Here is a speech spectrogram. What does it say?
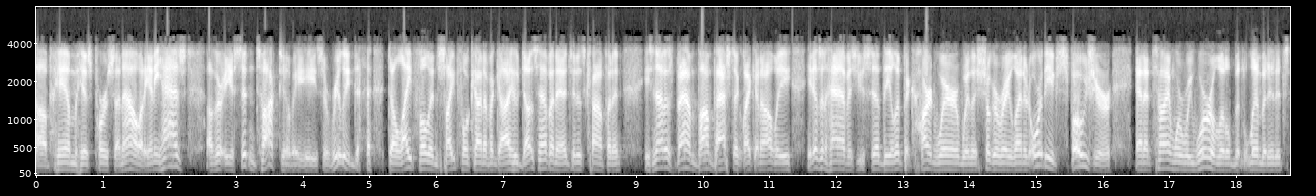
of him, his personality, and he has a very. You sit and talk to him. He's a really de- delightful, insightful kind of a guy who does have an edge and is confident. He's not as bam, bombastic like an Ali. He doesn't have, as you said, the Olympic hardware with a Sugar Ray Leonard or the exposure at a time where we were a little bit limited. It's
